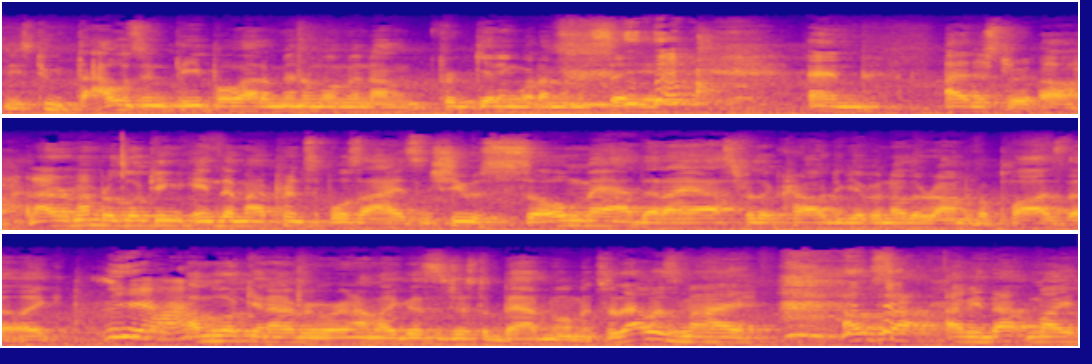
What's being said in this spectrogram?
These two thousand people at a minimum, and I'm forgetting what I'm going to say, and I just oh, and I remember looking into my principal's eyes, and she was so mad that I asked for the crowd to give another round of applause. That like, yeah, I'm looking everywhere, and I'm like, this is just a bad moment. So that was my outside. I mean, that might.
